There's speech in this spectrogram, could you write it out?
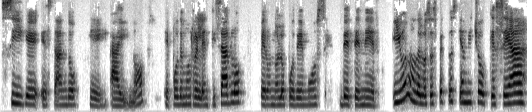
sigue estando eh, ahí, ¿no? Eh, podemos ralentizarlo, pero no lo podemos detener. Y uno de los aspectos que han dicho que se ha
